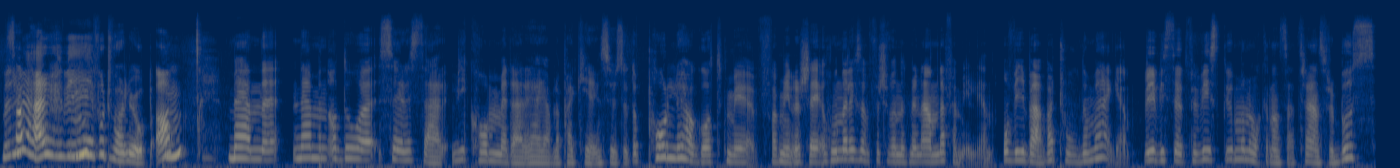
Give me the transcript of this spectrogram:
Men Så. nu är här, vi är fortfarande ihop. Ja. Men, nej men och då så är det så här, vi kommer där i det här jävla parkeringshuset och Polly har gått med familj och tjej. Hon har liksom försvunnit med den andra familjen. Och vi bara, vart tog de vägen? Vi visste för vi skulle man åka någon sån här transferbuss.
